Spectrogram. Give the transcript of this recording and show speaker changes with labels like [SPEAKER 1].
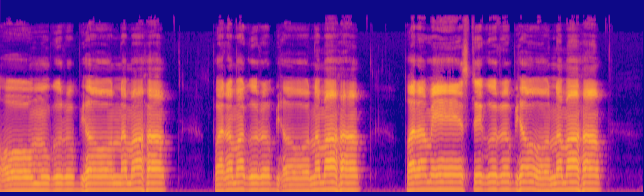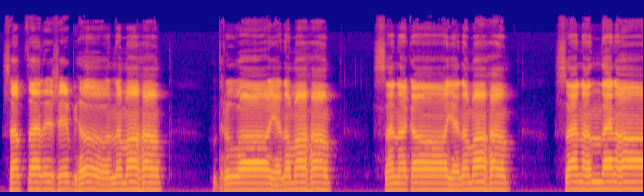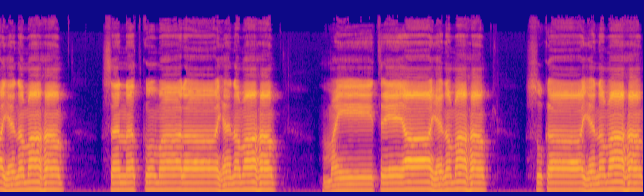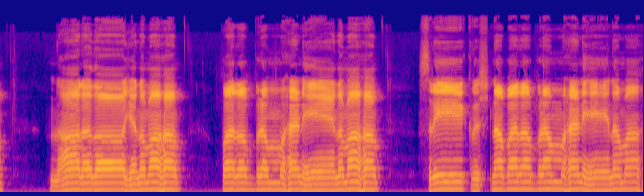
[SPEAKER 1] ॐ गुरुभ्यो नमः। परमगुरुभ्यो नमः। परमेष्टिगुरुभ्यो नमः। सप्तर्षिभ्यो नमः। ध्रुवाय नमः। सनकाय नमः। सनन्दनाय नमः। सनत्कुमाराय नमः। मैत्रेयाय नमः। सुकाय नमः। नारदाय नमः। परब्रह्मणे नमः। श्रीकृष्णपरब्रह्मणे नमः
